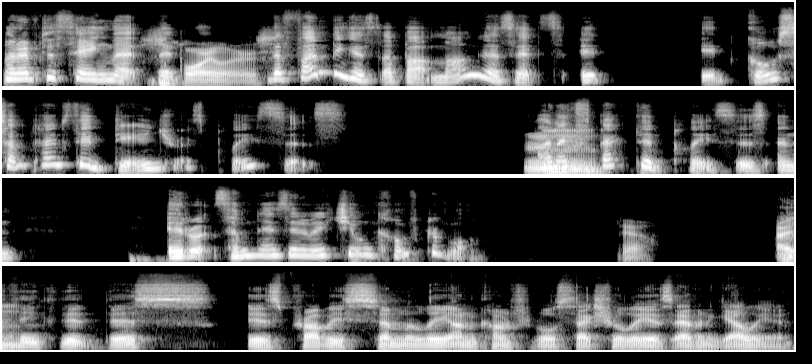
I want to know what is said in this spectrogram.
but I'm just saying that, that Spoilers. the fun thing is about mangas. It's it it goes sometimes to dangerous places, Mhm. unexpected places, and it sometimes it makes you uncomfortable. Yeah, I Hmm. think that this is probably similarly uncomfortable sexually as Evangelion,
